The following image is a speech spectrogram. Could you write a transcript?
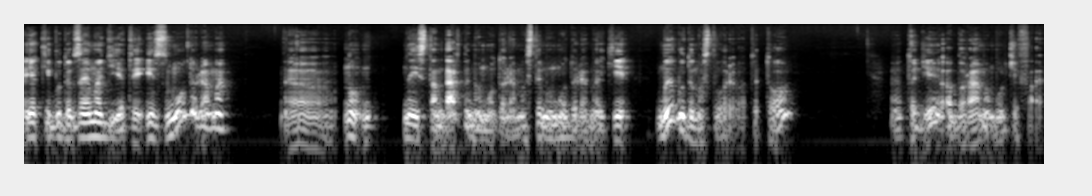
який буде взаємодіяти із модулями, е, ну, не із стандартними модулями, з тими модулями, які ми будемо створювати, то е, тоді обираємо мультифайл.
